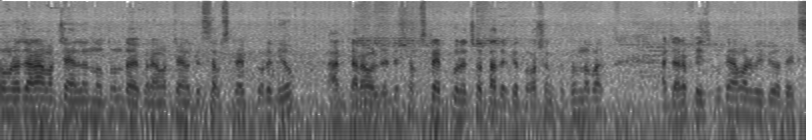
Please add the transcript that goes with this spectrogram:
তোমরা যারা আমার চ্যানেলে নতুন, দয়া করে আমার চ্যানেলটি সাবস্ক্রাইব করে দিও। আর যারা অলরেডি সাবস্ক্রাইব করেছ, তাদেরকে তো অসংখ্য ধন্যবাদ। আর যারা ফেসবুকে আমার ভিডিও দেখছ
